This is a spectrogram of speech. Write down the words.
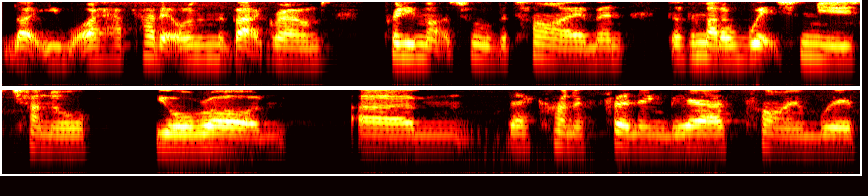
like you. I have had it on in the background pretty much all the time, and doesn't matter which news channel you're on um, they're kind of filling the airtime with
